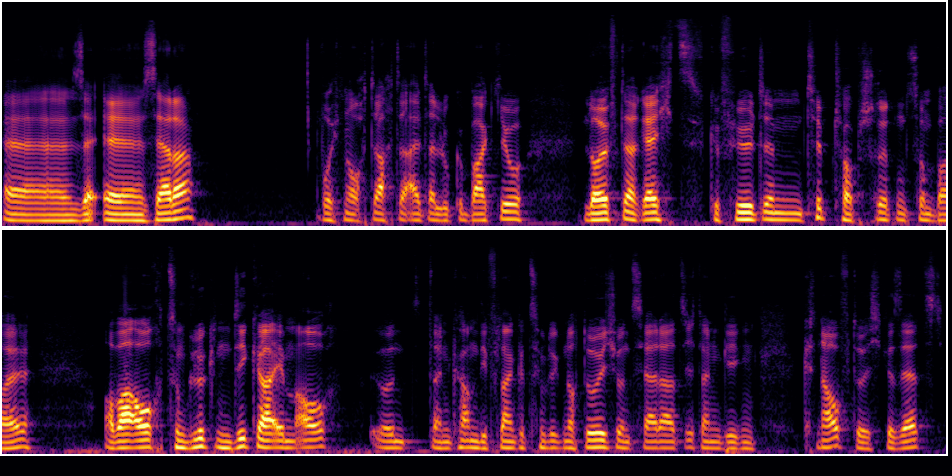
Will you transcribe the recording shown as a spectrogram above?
äh, äh, Serda, wo ich mir auch dachte, alter Luke Bacchio läuft da rechts gefühlt im Tip-Top-Schritten zum Ball. Aber auch zum Glück ein Dicker eben auch. Und dann kam die Flanke zum Glück noch durch und Serda hat sich dann gegen Knauf durchgesetzt.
